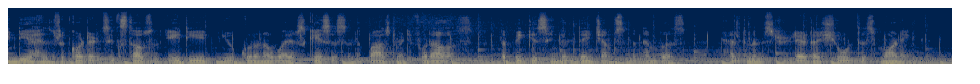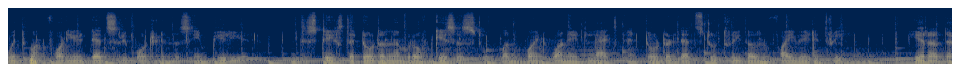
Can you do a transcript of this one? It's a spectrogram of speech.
India has recorded 6,088 new coronavirus cases in the past 24 hours, the biggest single day jumps in the numbers. Health Ministry data showed this morning, with 148 deaths reported in the same period. This takes the total number of cases to 1.18 lakhs and total deaths to 3,583. Here are the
